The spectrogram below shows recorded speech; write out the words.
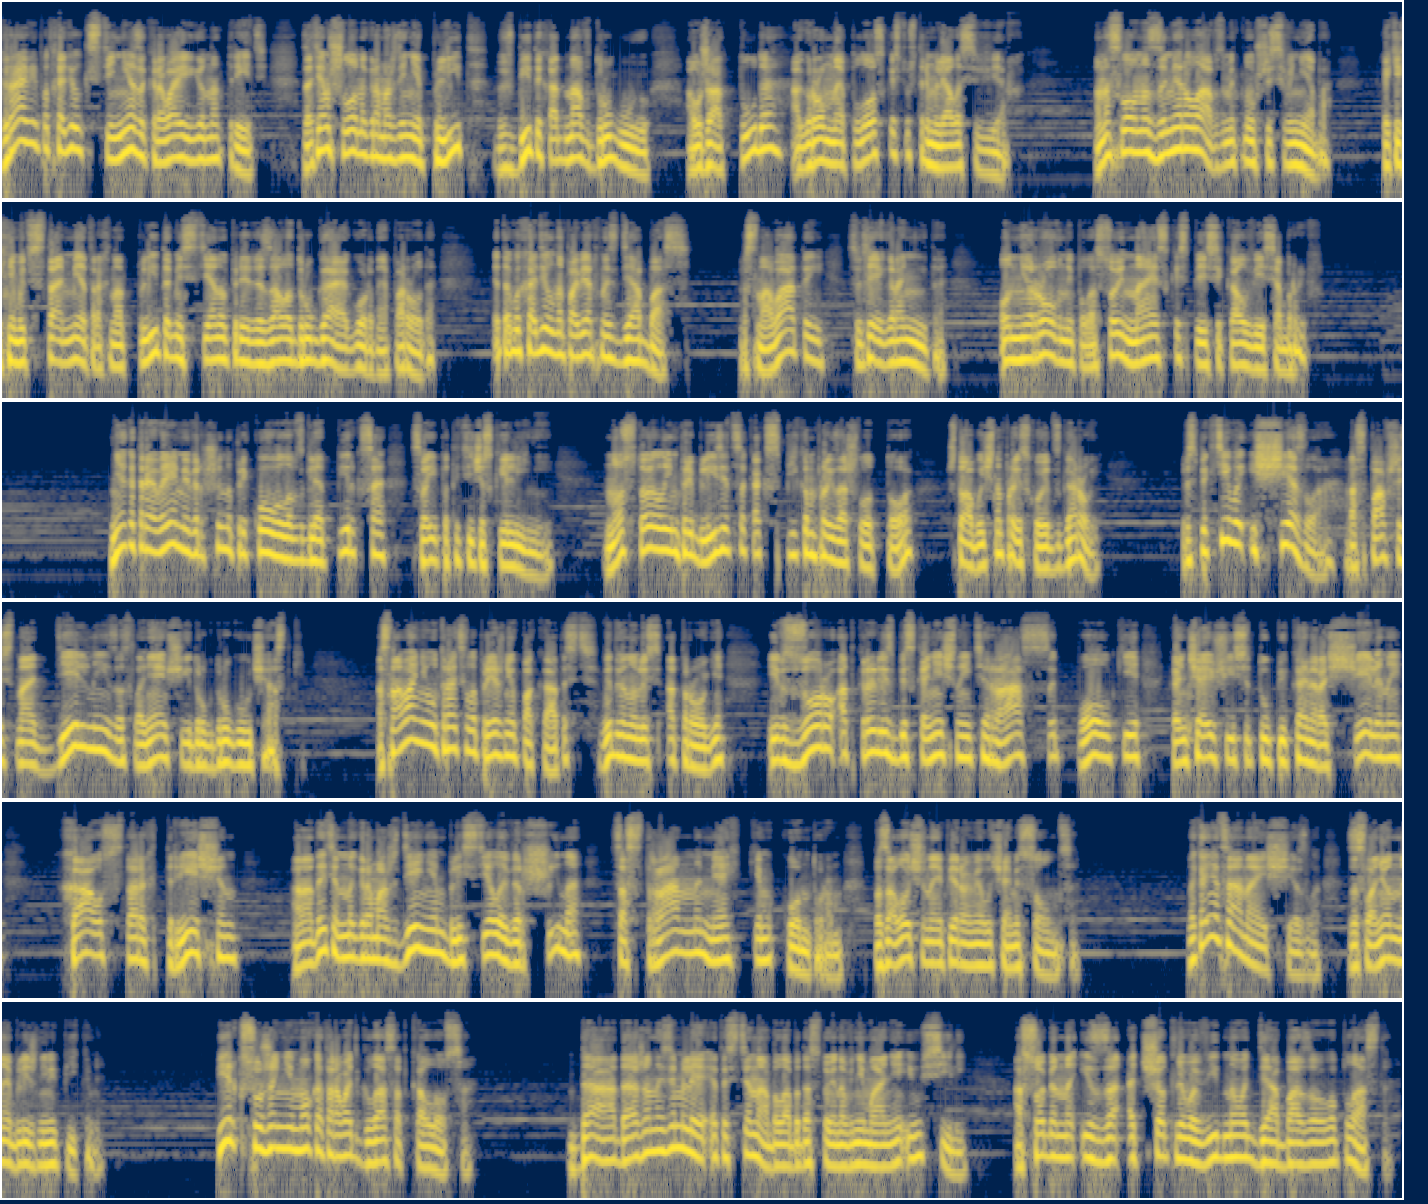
Гравий подходил к стене, закрывая ее на треть. Затем шло нагромождение плит, вбитых одна в другую, а уже оттуда огромная плоскость устремлялась вверх. Она словно замерла, взметнувшись в небо. В каких-нибудь ста метрах над плитами стену перерезала другая горная порода. Это выходил на поверхность диабаз. Красноватый, светлее гранита. Он неровной полосой наискось пересекал весь обрыв. Некоторое время вершина приковывала взгляд Пиркса своей патетической линией. Но стоило им приблизиться, как с пиком произошло то, что обычно происходит с горой. Перспектива исчезла, распавшись на отдельные, заслоняющие друг друга участки. Основание утратило прежнюю покатость, выдвинулись отроги, и взору открылись бесконечные террасы, полки, кончающиеся тупиками расщелины, хаос старых трещин — а над этим нагромождением блестела вершина со странно мягким контуром, позолоченная первыми лучами солнца. Наконец она исчезла, заслоненная ближними пиками. Пиркс уже не мог оторвать глаз от колосса. Да, даже на земле эта стена была бы достойна внимания и усилий, особенно из-за отчетливо видного диабазового пласта.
